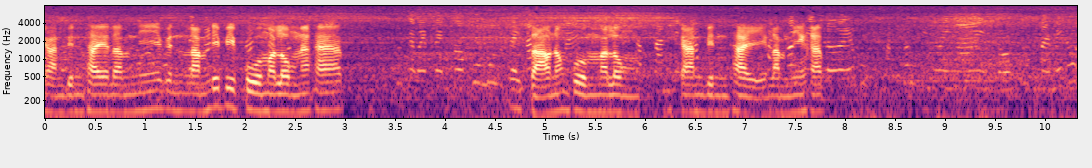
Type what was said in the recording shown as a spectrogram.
ก่งจังเลยการบินไทยลำนี้เป็นลำที่พี่ภูมาลงนะครับคุณจะไปเป็นตัวผู้ลูกเป็พี่นสาวน้องภูมิมาลงการบินไทยลำนี้ครับเลยขับเครื่องบินเลยไงโตขึ้นไปไม่รู้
